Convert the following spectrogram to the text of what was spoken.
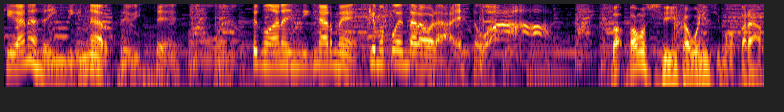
Qué ganas de indignarse, ¿viste? Como, bueno, tengo ganas de indignarme. ¿Qué me pueden dar ahora? Esto. ¡guau! Va- vamos, sí, está buenísimo. Pará,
